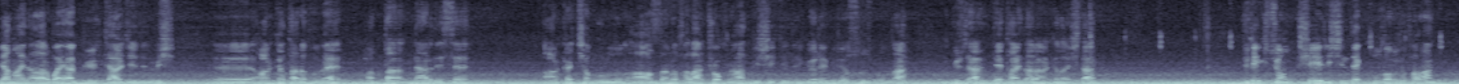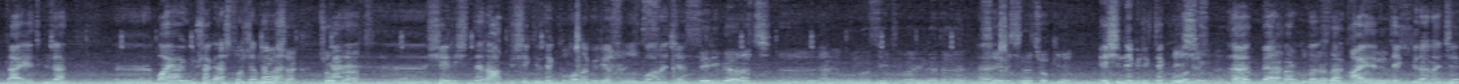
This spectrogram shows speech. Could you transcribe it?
yan aynalar bayağı büyük tercih edilmiş. E, arka tarafı ve hatta neredeyse arka çamurluğun ağızlarını falan çok rahat bir şekilde görebiliyorsunuz. Bunlar güzel detaylar arkadaşlar. Direksiyon şehir içinde kullanımı falan gayet güzel. Ee, bayağı yumuşak Ersin hocam değil Yumuşak, mi? çok yani, rahat. Şehir içinde rahat bir şekilde kullanabiliyorsunuz bu aracı. Seri bir araç e, yani olması itibariyle de Evet. şehir içinde çok iyi. Eşinle birlikte kullanıyorsunuz. Evet, evet, beraber yani kullanıyorsunuz. beraber Ailenin kullanıyoruz. tek bir aracı.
